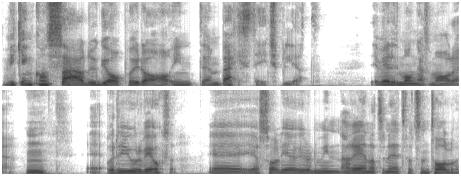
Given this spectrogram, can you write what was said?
Vilken konsert du går på idag har inte en backstagebiljett? Det är väldigt många som har det. Mm. Eh, och det gjorde vi också. Eh, jag, sålde, jag gjorde min arenaturné 2012.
